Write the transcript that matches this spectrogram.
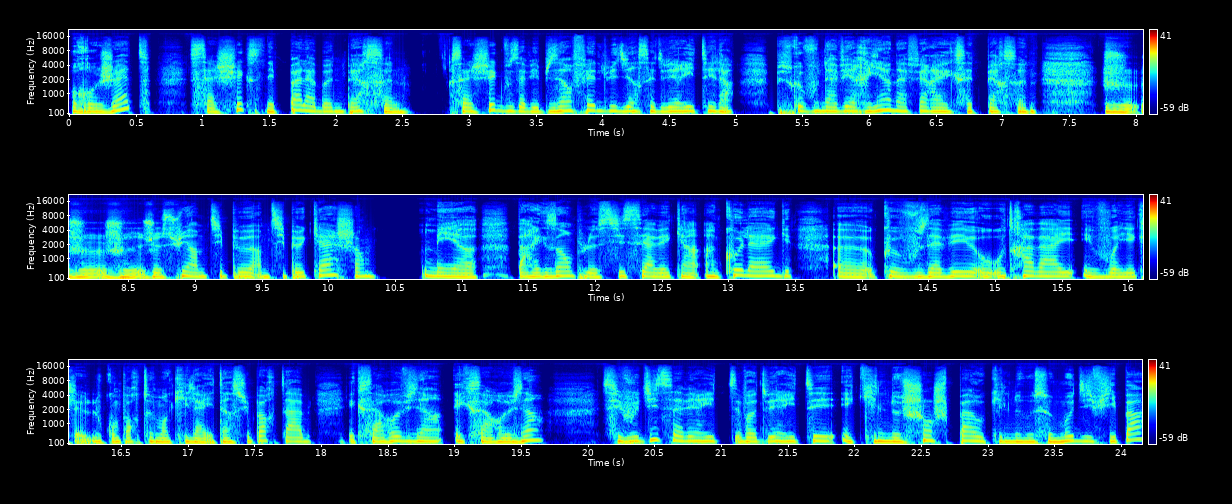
rejette, sachez que ce n'est pas la bonne personne. Sachez que vous avez bien fait de lui dire cette vérité-là, puisque vous n'avez rien à faire avec cette personne. Je, je, je, je suis un petit peu, un petit peu cash. Hein. Mais euh, par exemple, si c'est avec un, collègue euh, que vous avez au, travail et vous voyez que le, comportement qu'il a est insupportable et que ça revient et que ça revient, si vous dites sa vérité, votre vérité et qu'il ne change pas ou qu'il ne se modifie pas,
